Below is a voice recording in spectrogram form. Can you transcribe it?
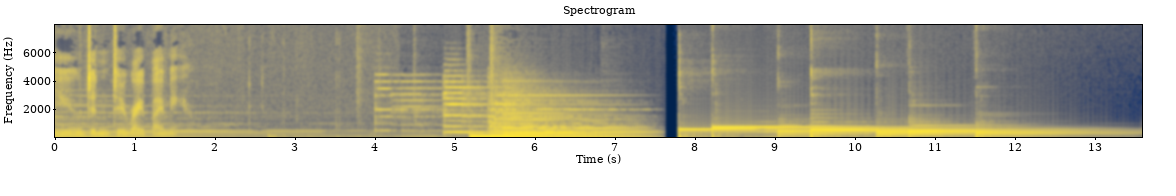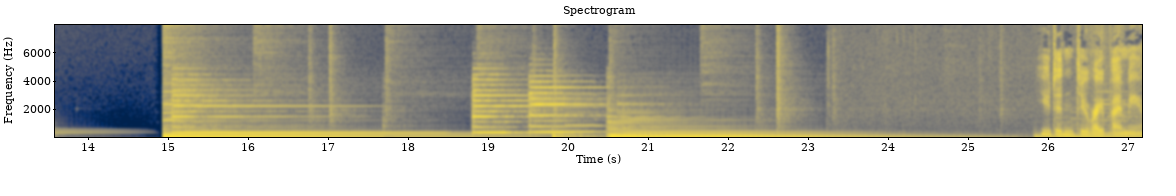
You Didn't Do Right by Me. You didn't do right by me.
